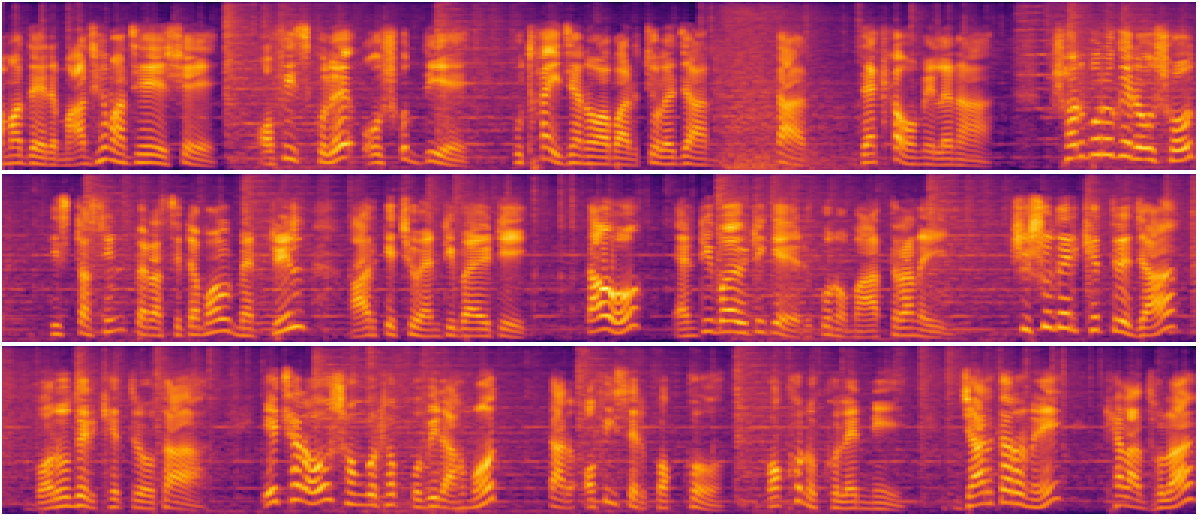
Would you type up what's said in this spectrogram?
আমাদের মাঝে মাঝে এসে অফিস খুলে ওষুধ দিয়ে কোথায় যেন আবার চলে যান। তার দেখাও মেলে না। সর্বরোগের ঔষধ, হিস্টাসিন, প্যারাসিটামল, ম্যাট্রিল আর কিছু অ্যান্টিবায়োটিক। তাও অ্যান্টিবায়োটিকের কোনো মাত্রা নেই। শিশুদের ক্ষেত্রে যা, বড়দের ক্ষেত্রেও তা। এছাড়াও সংগঠক কবির আহমদ তার অফিসের পক্ষ কখনো খোলেননি, যার কারণে খেলাধুলা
